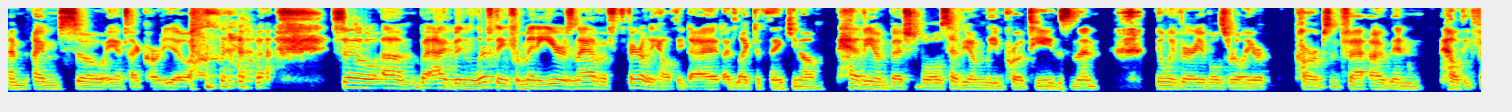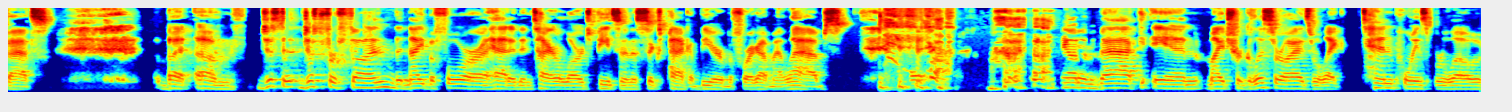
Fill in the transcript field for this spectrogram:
I'm I'm so anti-cardio. So um, but I've been lifting for many years and I have a fairly healthy diet. I'd like to think you know heavy on vegetables heavy on lean proteins. And then the only variables really are carbs and fat uh, and healthy fats but um, just to, just for fun, the night before I had an entire large pizza and a six pack of beer before I got my labs. Down and back, and my triglycerides were like ten points below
